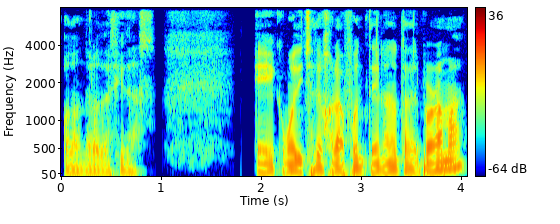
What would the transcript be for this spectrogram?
o donde lo decidas. Eh, como he dicho, dejo la fuente en la nota del programa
